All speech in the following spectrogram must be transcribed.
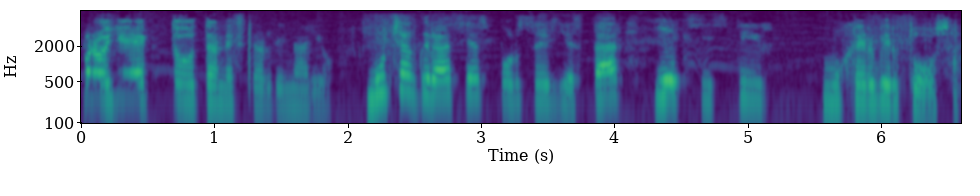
proyecto tan extraordinario. Muchas gracias por ser y estar y existir, mujer virtuosa.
